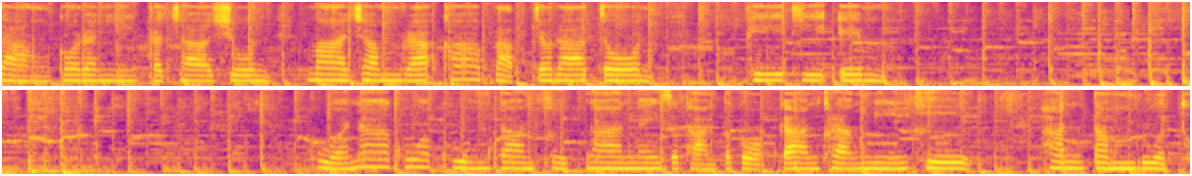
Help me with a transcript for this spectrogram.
สั่งกรณีประชาชน มาชำระค่าปรับจราจร PTM หัวหน้าควบคุมการฝึกงานในสถานประกอบการครั้งนี้คือ พันตำรวจโท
